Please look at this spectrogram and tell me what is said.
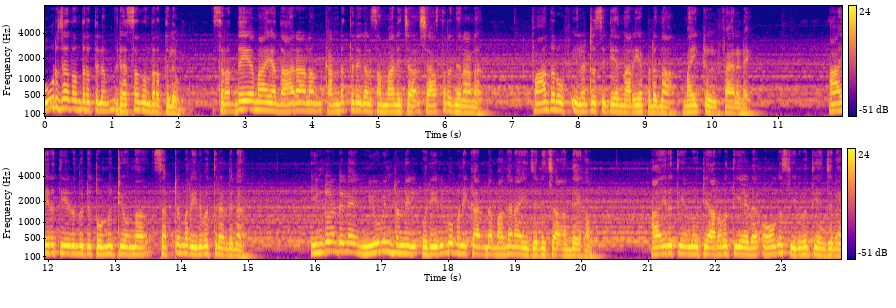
ഊർജതന്ത്രത്തിലും രസതന്ത്രത്തിലും ശ്രദ്ധേയമായ ധാരാളം കണ്ടെത്തലുകൾ സമ്മാനിച്ച ശാസ്ത്രജ്ഞനാണ് ഫാദർ ഓഫ് ഇലക്ട്രിസിറ്റി എന്നറിയപ്പെടുന്ന മൈക്കിൾ ഫാരഡെ. ആയിരത്തി എഴുന്നൂറ്റി തൊണ്ണൂറ്റി ഒന്ന് സെപ്റ്റംബർ ഇരുപത്തിരണ്ടിന് ഇംഗ്ലണ്ടിലെ ന്യൂവിൻടണിൽ ഒരു ഇരുമ്പ് പണിക്കാരന്റെ മകനായി ജനിച്ച അദ്ദേഹം ആയിരത്തി എണ്ണൂറ്റി അറുപത്തിയേഴ് ഓഗസ്റ്റ് ഇരുപത്തിയഞ്ചിന്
